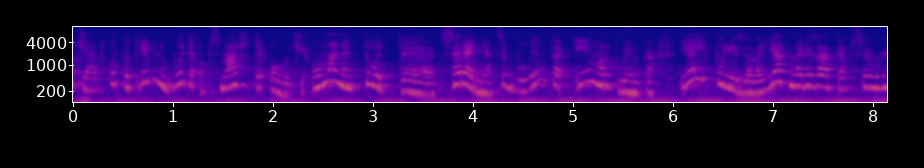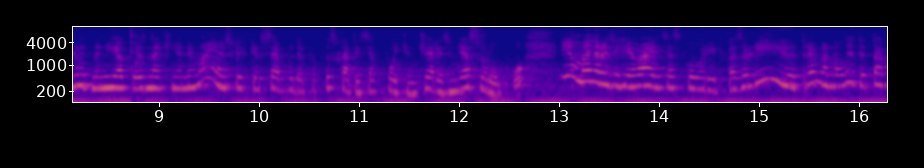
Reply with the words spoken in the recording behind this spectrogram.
Початку потрібно буде обсмажити овочі. У мене тут е, середня цибулинка і морквинка. Я їх порізала. Як нарізати абсолютно ніякого значення немає, оскільки все буде пропускатися потім через м'ясорубку. І у мене розігрівається сковорідка з олією. Треба налити так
